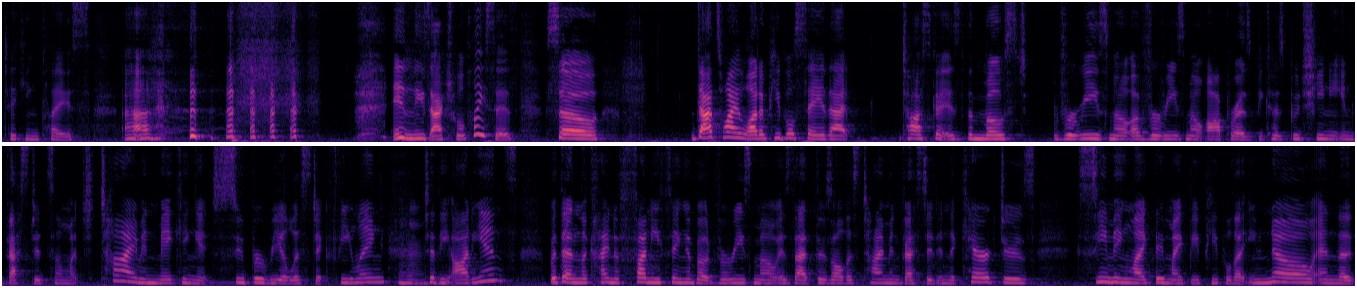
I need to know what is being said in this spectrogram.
taking place um, in these actual places. So that's why a lot of people say that Tosca is the most Verismo of Verismo operas because Puccini invested so much time in making it super realistic feeling mm-hmm. to the audience. But then the kind of funny thing about Verismo is that there's all this time invested in the characters seeming like they might be people that you know and the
